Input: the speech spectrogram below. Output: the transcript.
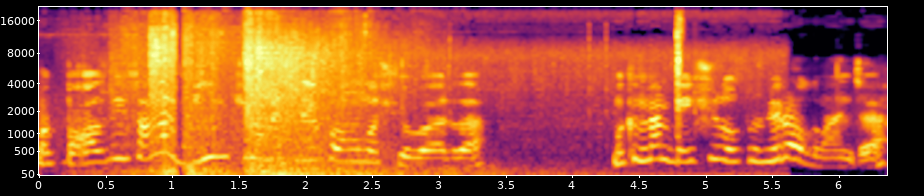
Bak bazı insanlar 1000 kilometreye falan ulaşıyor bu arada. Bakın ben 531 oldum anca.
